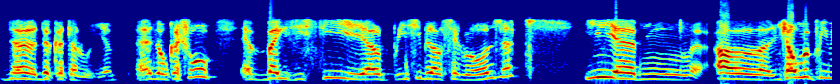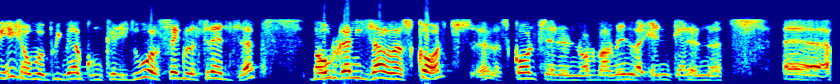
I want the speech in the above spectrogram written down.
de, de Catalunya. Eh? Donc això eh, va existir al principi del segle XI i eh, el Jaume I, Jaume I el conqueridor, al segle XIII, va organitzar les corts, eh, les corts eren normalment la gent que eren eh, a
